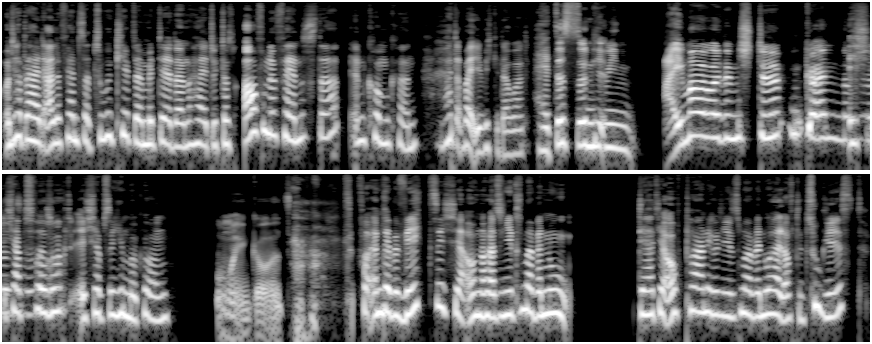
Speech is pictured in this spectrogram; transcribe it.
und hat da halt alle Fenster zugeklebt, damit der dann halt durch das offene Fenster entkommen kann. Hat aber ewig gedauert. Hättest du nicht irgendwie einen Eimer über den stülpen können? Ich, ich hab's so? versucht, ich hab's nicht hinbekommen. Oh mein Gott. Vor allem, der bewegt sich ja auch noch. Also jedes Mal, wenn du, der hat ja auch Panik und jedes Mal, wenn du halt auf den zugehst.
